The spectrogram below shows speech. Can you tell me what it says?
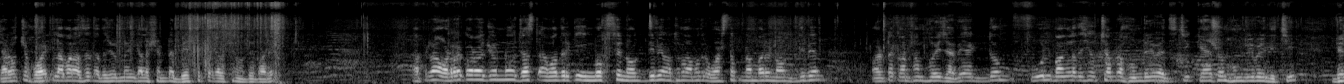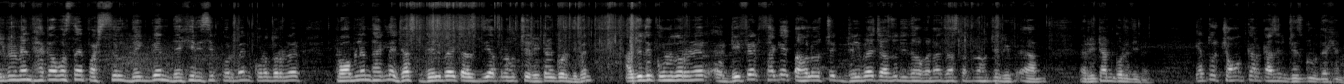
যারা হচ্ছে হোয়াইট লাভার আছে, তাদের জন্য এই কালেকশনটা বেস্ট একটা কালেকশন হতে পারে। আপনারা অর্ডার করার জন্য জাস্ট আমাদেরকে ইনবক্সে নক দিবেন, অথবা আমাদের হোয়াটসঅ্যাপ নাম্বারে নক দিবেন। অর্ডারটা কনফার্ম হয়ে যাবে। একদম ফুল বাংলাদেশে হচ্ছে আমরা হোম ডেলিভারি দিচ্ছি ক্যাশ অন হোম ডেলিভারি দিচ্ছি। ডেলিভারি ম্যান থাকা অবস্থায় পার্সেল দেখবেন, দেখে রিসিভ করবেন, কোনো ধরনের প্রবলেম থাকলে জাস্ট ডেলিভারি চার্জ দিয়ে আপনারা হচ্ছে রিটার্ন করে দিবেন। আর যদি কোনো ধরনের ডিফেক্ট থাকে তাহলে হচ্ছে ডেলিভারি চার্জও দিতে হবে না জাস্ট আপনারা হচ্ছে রিটার্ন করে দিবেন। এত চমৎকার কাজের ড্রেসগুলো দেখেন,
